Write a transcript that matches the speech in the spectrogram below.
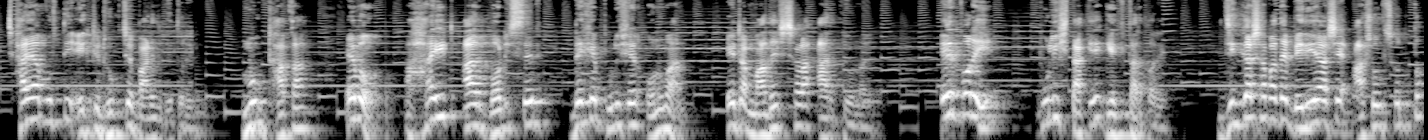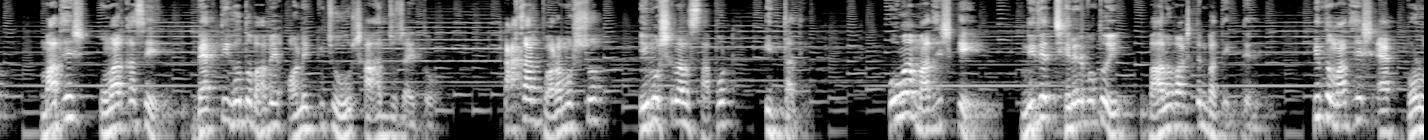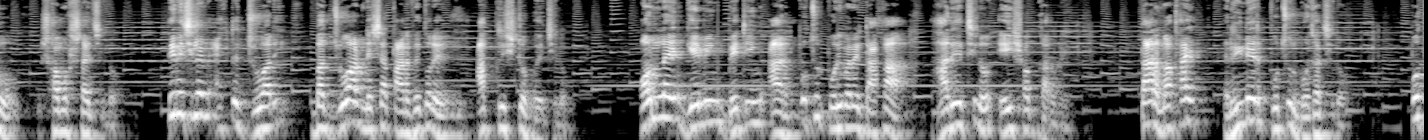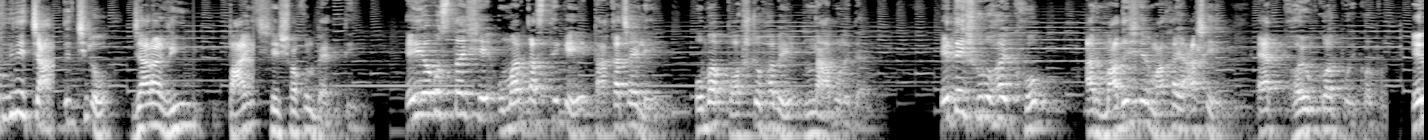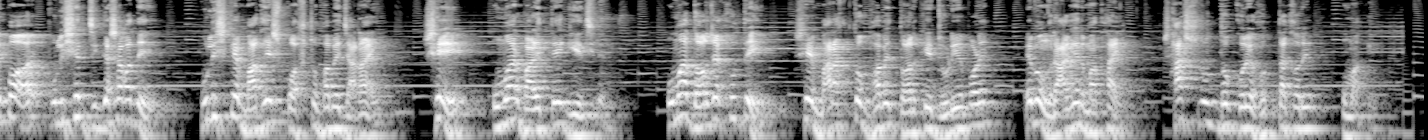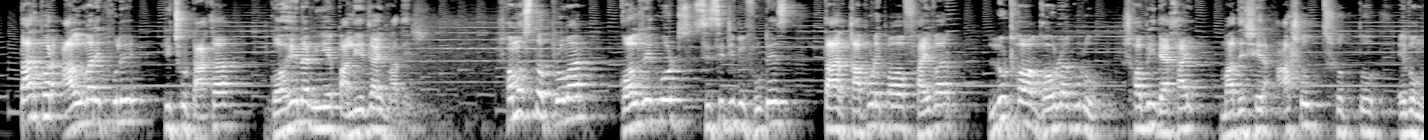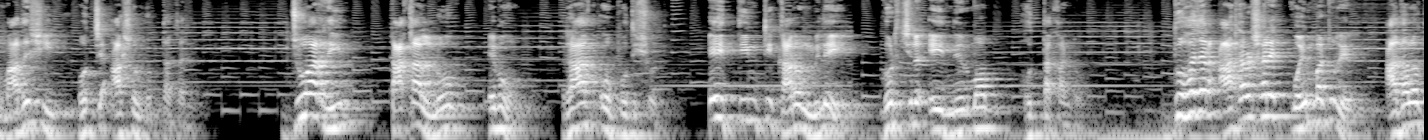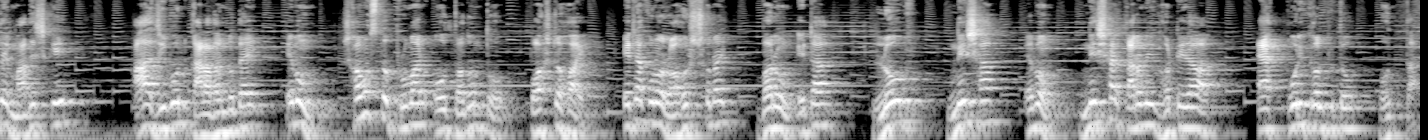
ছায়ামূর্তি একটি ঢুকছে বাড়ির ভেতরে। মুখ ঢাকা এবং হাইট আর বডি শেপ দেখে পুলিশের অনুমান, এটা মাদেশ ছাড়া আর কেউ নয়। এরপরেই পুলিশ তাকে গ্রেফতার করে। জিজ্ঞাসাবাদে বেরিয়ে আসে আসল সত্য, মাধেশ উমার কাছে ব্যক্তিগতভাবে অনেক কিছু সাহায্য চাইতো। টাকার পরামর্শ, ইমোশনাল সাপোর্ট ইত্যাদি। উমা মাধেশকে নিজের ছেলের মতোই ভালোবাসতেন বা দেখতেন। কিন্তু মাধেশ এক বড় সমস্যায় ছিল। তিনি ছিলেন একটা জুয়ারি বা জুয়ার নেশা তার ভেতরে আকৃষ্ট হয়েছিল। অনলাইন গেমিং, বেটিং আর প্রচুর পরিমাণে টাকা হারিয়েছিল এই সব কারণে। তার মাথায় ঋণের প্রচুর বোঝা ছিল। প্রতিদিনই চাপ দিচ্ছিল যারা ঋণ পায় সে সকল ব্যক্তি। এই অবস্থায় সে উমার কাছ থেকে টাকা চাইলে উমা স্পষ্টভাবে না বলে দেয় এতেই শুরু হয় ক্ষোভ আর মাদেশের মাথায় আসে এক ভয়ঙ্কর পরিকল্পনা। এরপর পুলিশের জিজ্ঞাসাবাদে পুলিশকে মাধে স্পষ্টভাবে জানায়, সে উমার বাড়িতে গিয়েছিলেন। উমা দরজা খুলতে সে মারাত্মকভাবে তর্কে জড়িয়ে পড়ে এবং রাগের মাথায় শ্বাসরুদ্ধ করে হত্যা করে উমাকে। তারপর আলমারি খুলে কিছু টাকা, গহেনা নিয়ে পালিয়ে যায় মাধেশ সমস্ত প্রমাণ, কল রেকর্ড সিসিটিভি ফুটেজ, তার কাপড়ে পাওয়া ফাইবার, লুট হওয়া গহনাগুলো সবই দেখায় মাদেশের আসল সত্য এবং মাদেশই হচ্ছে আসল হত্যাকারী। জুয়ার ঋণ, টাকার লোভ এবং রাগ ও প্রতিশোধ। এই তিনটি কারণ মিলেই ঘটছিল এই নির্মম হত্যাকাণ্ড। দু হাজার আঠারো সালে কোয়েম্বাটুরের আদালতে মাদেশকে আজীবন কারাদণ্ড দেয় এবং সমস্ত প্রমাণ ও তদন্ত স্পষ্ট হয়। এটা কোনো রহস্য নয়, বরং এটা লোভ, নেশা এবং নেশার কারণে ঘটে যাওয়া এক পরিকল্পিত হত্যা।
